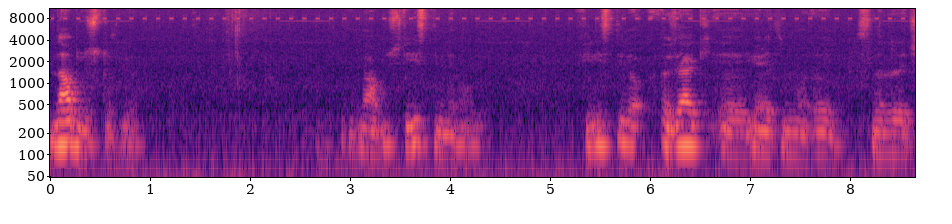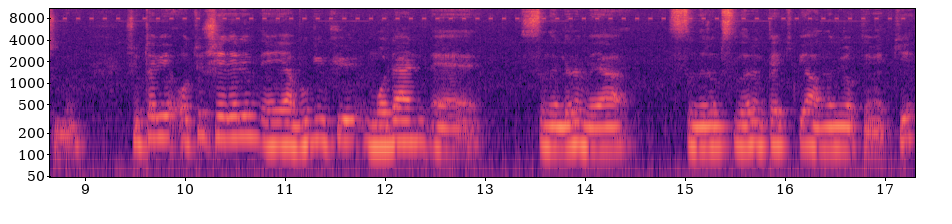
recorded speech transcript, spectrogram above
Nablus'tur diyor. Nablus Filistin'de oluyor? Filistin özel e, yönetim e, sınırları içinde. Şimdi tabii o tür şeylerin e, yani bugünkü modern e, sınırların veya sınırımsıların pek bir anlamı yok demek ki.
